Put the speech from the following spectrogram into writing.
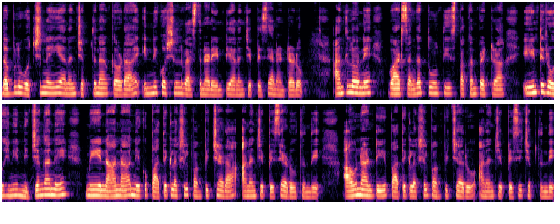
డబ్బులు వచ్చినాయి అని చెప్తున్నాను కూడా. ఇన్ని క్వశ్చన్లు వేస్తున్నాడు ఏంటి అని చెప్పేసి అని అంటాడు. అంతలోనే వాడి సంగతి తీసి పక్కన పెట్టరా. ఏంటి రోహిణి నిజంగానే మీ నాన్న నీకు పాతిక లక్షలు పంపించాడా? అని చెప్పేసి అడుగుతుంది. అవునాంటీ పాతిక లక్షలు పంపించారు అని చెప్పేసి చెప్తుంది.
